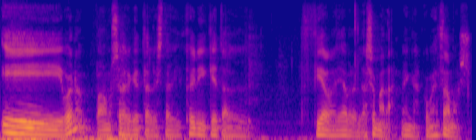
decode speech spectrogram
y, bueno, vamos a ver qué tal está Bitcoin y qué tal cierra y abre la semana. Venga, comenzamos.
